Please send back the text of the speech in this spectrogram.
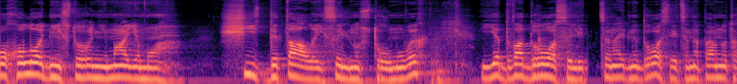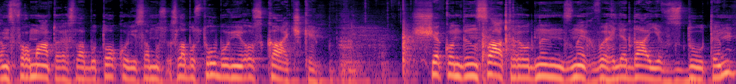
По холодній стороні маємо 6 деталей сильнострумових. Є два дроселі. Це навіть не дроселі, це, напевно, трансформатори слаботокові, слабострубові розкачки. Ще конденсатор, один з них виглядає вздутим.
